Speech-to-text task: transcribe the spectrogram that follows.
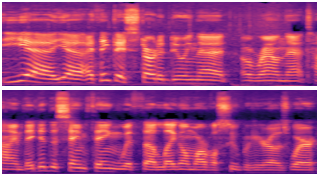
Yeah, yeah. I think they started doing that around that time. They did the same thing with uh, Lego Marvel Superheroes, where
